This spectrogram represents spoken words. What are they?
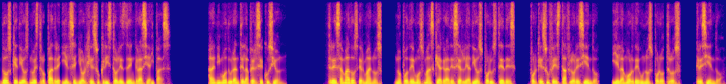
2 Que Dios nuestro Padre y el Señor Jesucristo les den gracia y paz. Ánimo durante la persecución. 3 Amados hermanos, no podemos más que agradecerle a Dios por ustedes, porque su fe está floreciendo, y el amor de unos por otros, creciendo.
